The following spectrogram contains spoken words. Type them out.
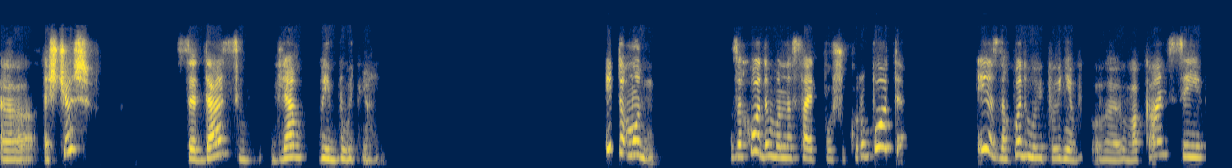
е, що ж це дасть для майбутнього. І тому заходимо на сайт пошуку роботи і знаходимо відповідні е, вакансії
